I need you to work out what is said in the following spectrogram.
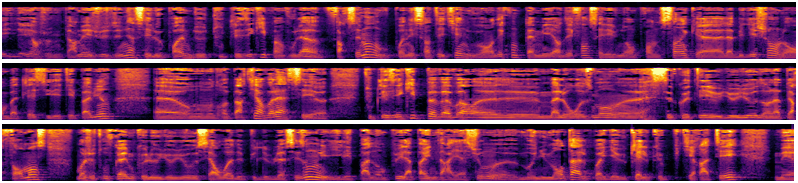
Et d'ailleurs, je me permets juste de dire, c'est le problème de toutes les équipes. Hein. Vous là, forcément, vous prenez Saint-Etienne, vous vous rendez compte, la meilleure défense, elle est venue en prendre 5 à la Baie des Champs. Laurent Batles, il était pas bien euh, au moment de repartir. Voilà, c'est euh, toutes les équipes peuvent avoir euh, malheureusement euh, ce côté yo-yo dans la performance. Moi, je trouve quand même que le yo-yo serrois depuis le début de la saison, il est pas non plus, il a pas une variation monumentale. Quoi, il y a eu quelques petits ratés, mais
